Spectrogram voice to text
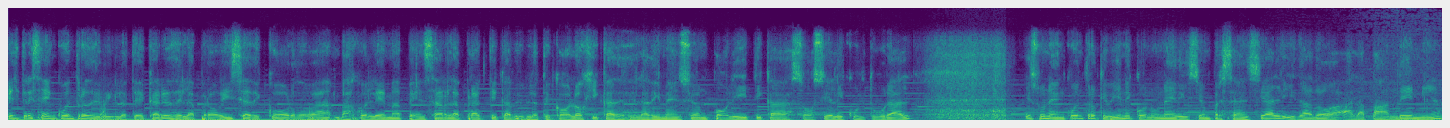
El 13 Encuentro de Bibliotecarios de la provincia de Córdoba, bajo el lema Pensar la práctica bibliotecológica desde la dimensión política, social y cultural, es un encuentro que viene con una edición presencial y dado a, la pandemia,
